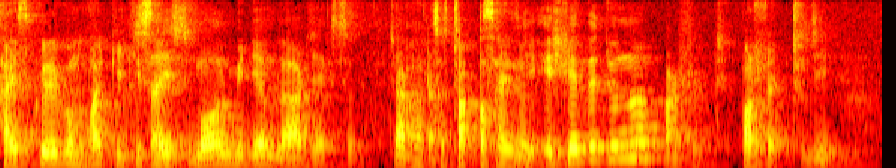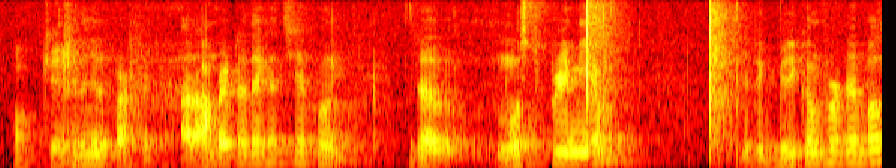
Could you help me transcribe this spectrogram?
সাইজ কীরকম হয় কি কি size small medium large XL চারটা। আচ্ছা চারটা সাইজ জি, এশিয়ানদের জন্য পারফেক্ট পারফেক্ট জি। ওকে এশিয়ানদের জন্য পারফেক্ট আর আমরা এটা দেখাচ্ছি এখন এটা মোস্ট প্রিমিয়াম যেটা ভেরি কমফোর্টেবল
